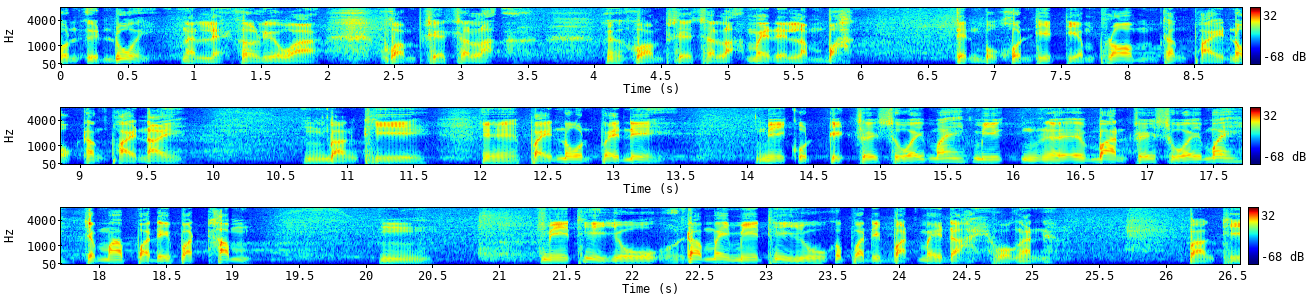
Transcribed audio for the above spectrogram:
คนอื่นด้วย นั่นแหละเขาเรียกว่าความเสียสละ ความเสียสละไม่ได้ลำบากเป็นบุคคลที่เตรียมพร้อมทั้งภายนอกทั้งภายใน บางทีไปโน่นไปนี่ มีกุฏิสวยๆไหมมีบ้านสวยๆไหมจะมาปฏิบัติธรรมมีที่อยู่ถ้าไม่มีที่อยู่ก็ปฏิบัติไม่ได้ว่างั้นบางที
